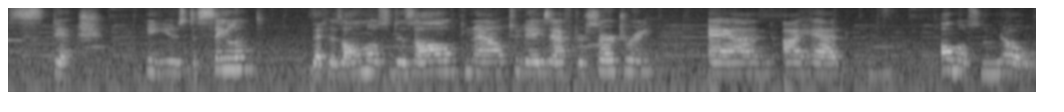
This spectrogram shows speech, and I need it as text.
stitch. He used a sealant that has almost dissolved now two days after surgery and I had almost no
